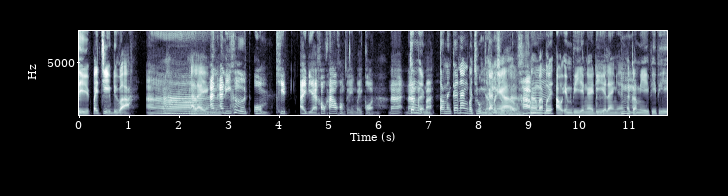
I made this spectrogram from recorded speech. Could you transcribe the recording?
จีบไปจีบดีกว่าอ่าอะไรอย่างนี้อันอันนี้คือโอมคิด ไอเดียคร่าวๆของตัวเองไว้ก่อนหน้าหน้าก็เหมือนปะตอนนั้นก็นั่งประชุมกันนั่งประชุเนี่ยมครับเลยครับนั่งแบบเอ้ยเอา MV ยังไงดีอะไรเงี้ยอืมแล้วก็มีพี่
